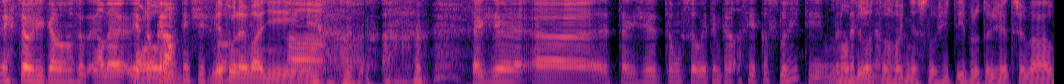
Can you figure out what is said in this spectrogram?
nechcel říkat, ale je to krásný číslo. Mě to nevadí. A, a, a, takže, uh, takže to muselo být tenkrát asi jako složitý. No bylo to hodně složitý, protože třeba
